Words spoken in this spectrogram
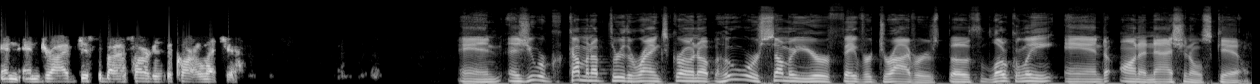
and and drive just about as hard as the car will let you. And as you were coming up through the ranks growing up, who were some of your favorite drivers, both locally and on a national scale?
